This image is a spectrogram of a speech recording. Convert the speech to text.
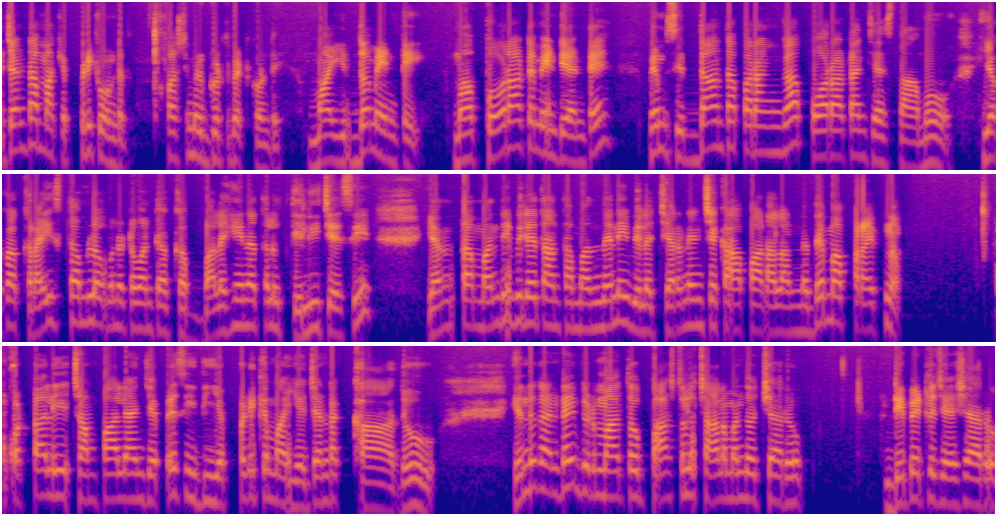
ఎజెండా మాకు ఎప్పటికీ ఉండదు. ఫస్ట్ మీరు గుర్తుపెట్టుకోండి. మా యుద్ధం ఏంటి? మా పోరాటం ఏంటి అంటే మేము సిద్ధాంతపరంగా పోరాటం చేస్తాము. ఈ యొక్క క్రైస్తవంలో ఉన్నటువంటి యొక్క బలహీనతలు తెలియచేసి ఎంతమంది వీలైతే అంతమందిని వీళ్ళ చెర నుంచి కాపాడాలన్నదే మా ప్రయత్నం. కొట్టాలి చంపాలి అని చెప్పేసి ఇది ఎప్పటికీ మా ఎజెండా కాదు. ఎందుకంటే ఇప్పుడు మాతో పాస్టర్లు చాలా మంది వచ్చారు డిబేట్లు చేశారు.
